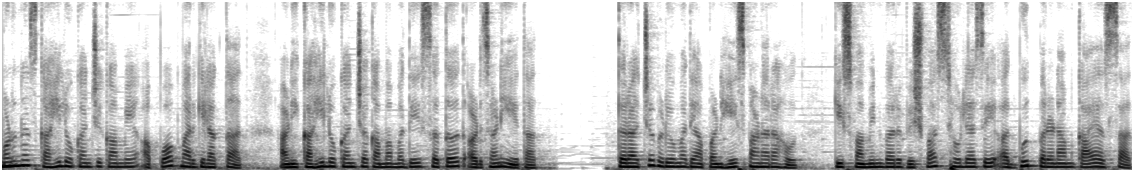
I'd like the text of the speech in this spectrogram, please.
म्हणूनच काही लोकांची कामे आपोआप मार्गी लागतात आणि काही लोकांच्या कामामध्ये सतत अडचणी येतात. तर आजच्या व्हिडिओमध्ये आपण हेच पाहणार आहोत की स्वामींवर विश्वास ठेवल्याचे अद्भुत परिणाम काय असतात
